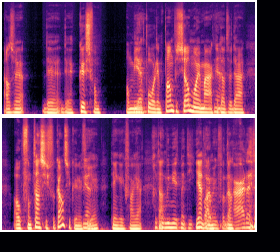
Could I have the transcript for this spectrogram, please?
als we de, de kust van Almere ja. Poort en Pampus zo mooi maken dat we daar ook fantastisch vakantie kunnen vieren, denk ik van ja. Gecombineerd dan, met die opwarming van de dan, aarde.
